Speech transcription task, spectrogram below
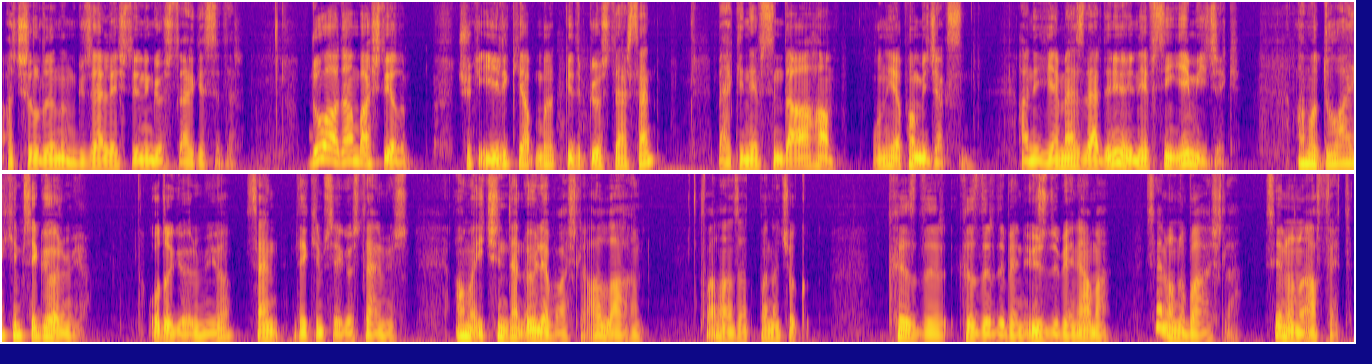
açıldığının, güzelleştiğinin göstergesidir. Duadan başlayalım. Çünkü iyilik yapmak gidip göstersen belki nefsin daha ham. Onu yapamayacaksın. Hani yemezler deniyor ya nefsin yemeyecek. Ama duayı kimse görmüyor. O da görmüyor. Sen de kimseye göstermiyorsun. Ama içinden öyle başla. Allah'ım falan zat bana çok kızdır, kızdırdı beni, üzdü beni ama sen onu bağışla. Sen onu affet.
